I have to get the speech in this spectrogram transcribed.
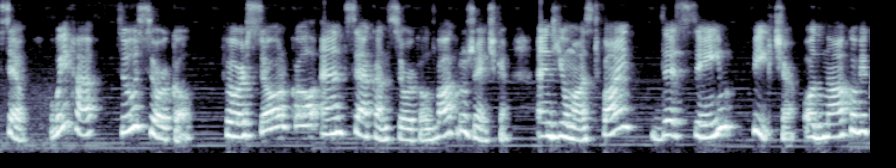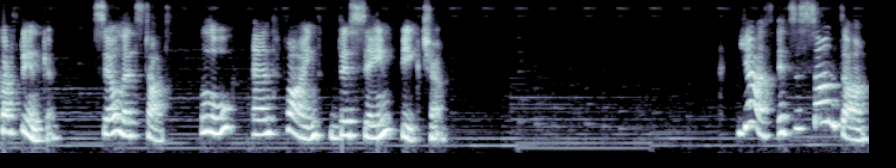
So, we have two circle. First circle and second circle. Два кружечки. And you must find the same picture. Однакові картинки. So, let's start. Look and find the same picture. Yes, it's a Santa.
